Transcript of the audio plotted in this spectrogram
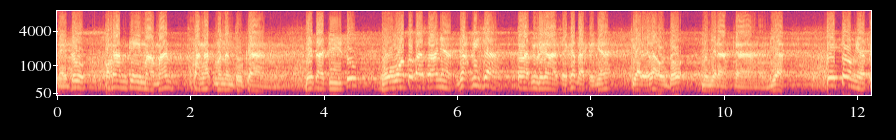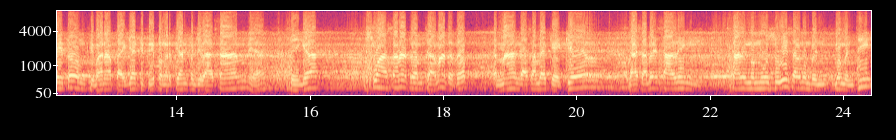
nah itu peran keimaman sangat menentukan Jadi tadi itu ngomong itu kasarnya nggak bisa. Tetapi dengan nasihat akhirnya dia rela untuk menyerahkan. Ya pitung ya pitung. Gimana baiknya diberi pengertian penjelasan ya. Sehingga suasana dalam jamaah tetap tenang nggak sampai geger nggak sampai saling saling memusuhi saling membenci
